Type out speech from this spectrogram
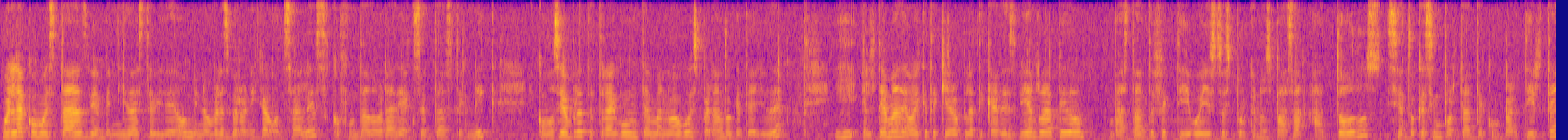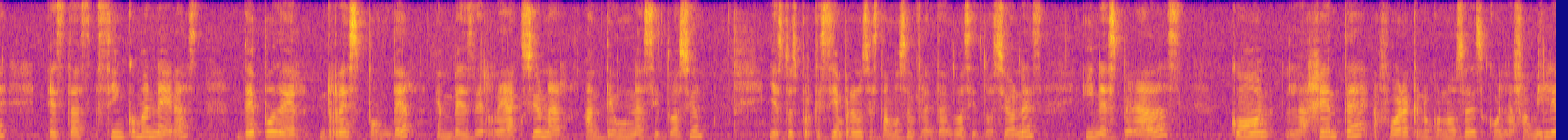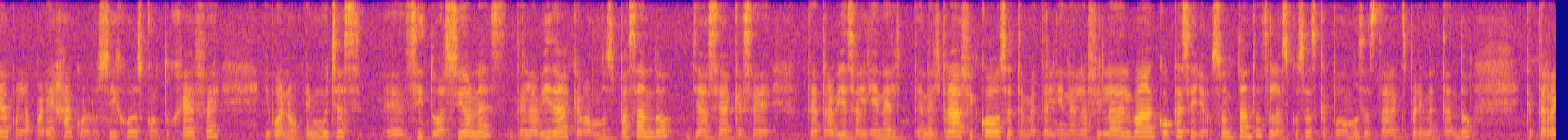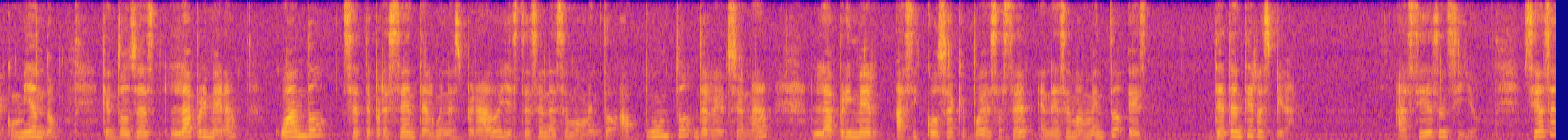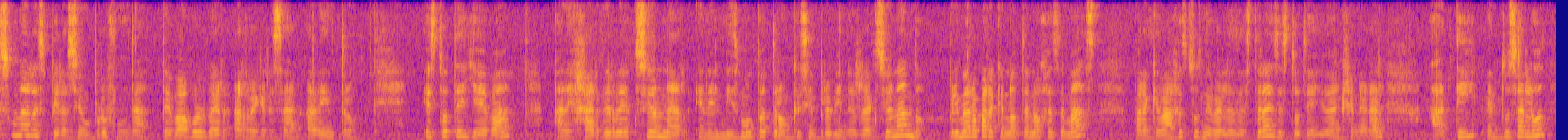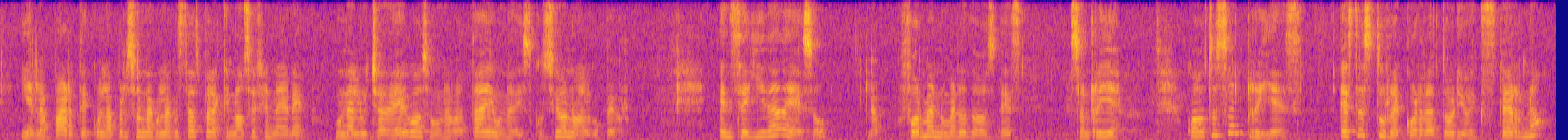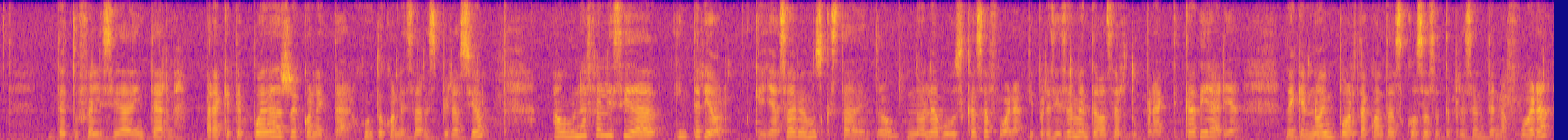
Hola, ¿cómo estás? Bienvenido a este video. Mi nombre es Verónica González, cofundadora de Acceptance Technique. Como siempre te traigo un tema nuevo esperando que te ayude. Y el tema de hoy que te quiero platicar es bien rápido, bastante efectivo y esto es porque nos pasa a todos. Siento que es importante compartirte estas cinco maneras de poder responder en vez de reaccionar ante una situación. Y esto es porque siempre nos estamos enfrentando a situaciones inesperadas con la gente afuera que no conoces, con la familia, con la pareja, con los hijos, con tu jefe. Y bueno, en muchas eh, situaciones de la vida que vamos pasando, ya sea que se te atraviesa alguien en el, en el tráfico, se te mete alguien en la fila del banco, qué sé yo, son tantas las cosas que podemos estar experimentando que te recomiendo que entonces la primera cuando se te presente algo inesperado y estés en ese momento a punto de reaccionar, la primer así cosa que puedes hacer en ese momento es detente y respira. Así de sencillo. Si haces una respiración profunda, te va a volver a regresar adentro. Esto te lleva a dejar de reaccionar en el mismo patrón que siempre vienes reaccionando. Primero para que no te enojes de más, para que bajes tus niveles de estrés. Esto te ayuda en general a ti, en tu salud y en la parte con la persona con la que estás para que no se genere una lucha de egos o una batalla, una discusión o algo peor. Enseguida de eso, la forma número dos es sonríe. Cuando tú sonríes, este es tu recordatorio externo de tu felicidad interna, para que te puedas reconectar junto con esa respiración a una felicidad interior que ya sabemos que está dentro, no la buscas afuera y precisamente va a ser tu práctica diaria de que no importa cuántas cosas se te presenten afuera,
